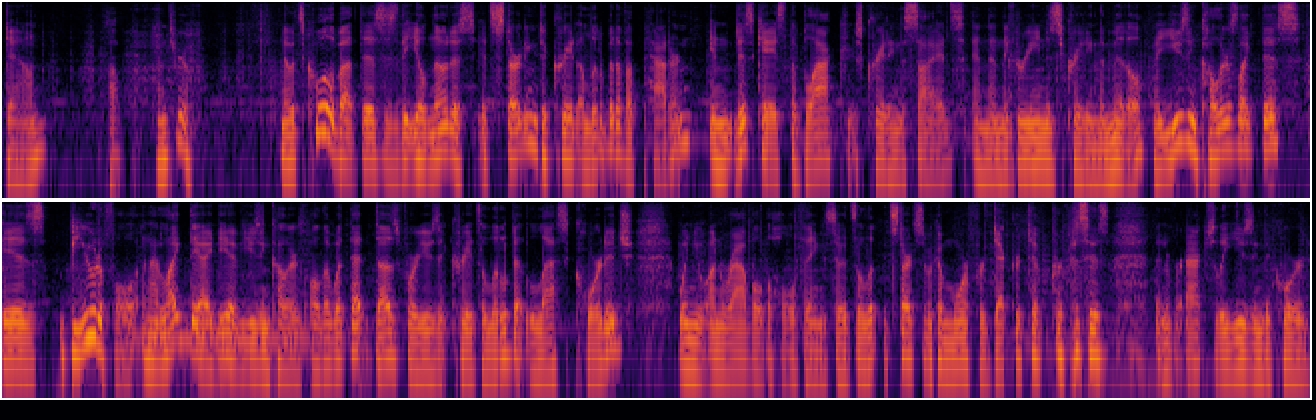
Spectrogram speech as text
down, up, and through. Now what's cool about this is that you'll notice it's starting to create a little bit of a pattern. In this case, the black is creating the sides and then the green is creating the middle. Now using colors like this is beautiful and I like the idea of using colors, although what that does for you is it creates a little bit less cordage when you unravel the whole thing. So it's a it starts to become more for decorative purposes than for actually using the cord.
